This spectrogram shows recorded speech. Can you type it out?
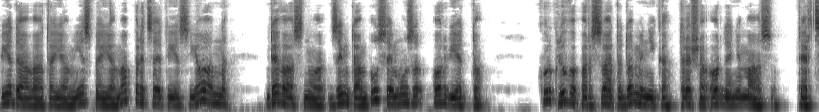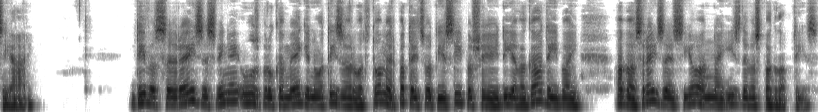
piedāvātajām iespējām apprecēties, Joanna devās no dzimtām pusēm uz Orvieto, kur kļuva par svēta Dominika trešā ordeņa māsu, terciāri. Divas reizes viņai uzbruka, mēģinot izvarot, tomēr pateicoties īpašajai dieva gādībai, abās reizēs Joannai izdevās paglapties.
